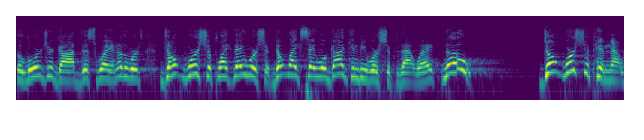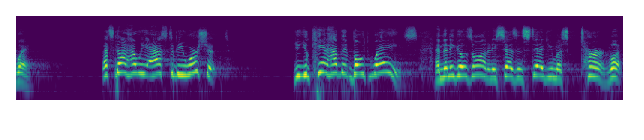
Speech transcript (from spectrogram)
the Lord your God this way. In other words, don't worship like they worship. Don't like say, well, God can be worshiped that way. No. Don't worship him that way. That's not how he asked to be worshiped. You, you can't have it both ways. And then he goes on and he says, instead, you must turn. Look,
